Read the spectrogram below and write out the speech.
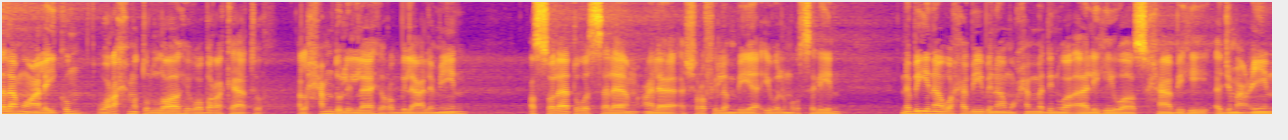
അസ്സലാമു അലൈക്കും വറഹമത്തല്ലാഹി വബർക്കാത്തു അൽഹംദുലില്ലാഹി റബ്ബിൽ അസ്സലാത്തു വസ്സലാം അല അഷ്റഫിൽ ഇവൽ മുർസലീൻ. നബീന വ ഹബീബിന മുഹമ്മദിൻ വ ആലിഹി വ അസ്ഹാബിഹി അജ്മഈൻ.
